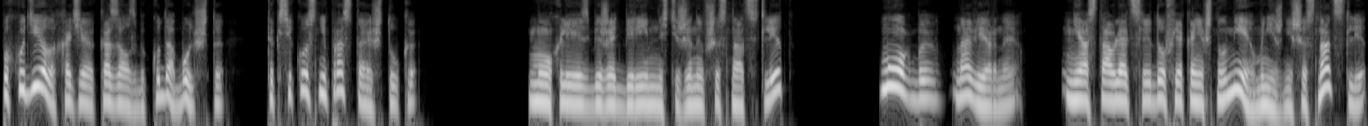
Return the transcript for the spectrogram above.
Похудела, хотя, казалось бы, куда больше-то. Токсикоз непростая штука. Мог ли я избежать беременности жены в 16 лет? Мог бы, наверное. Не оставлять следов я, конечно, умею, мне же не 16 лет.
